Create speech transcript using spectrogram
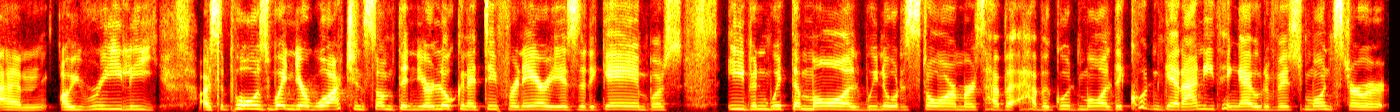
Um, I really, I suppose when you're watching something, you're looking at different areas of the game. But even with the maul, we know the Stormers have a, have a good maul. They couldn't get anything out of it. Munster,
